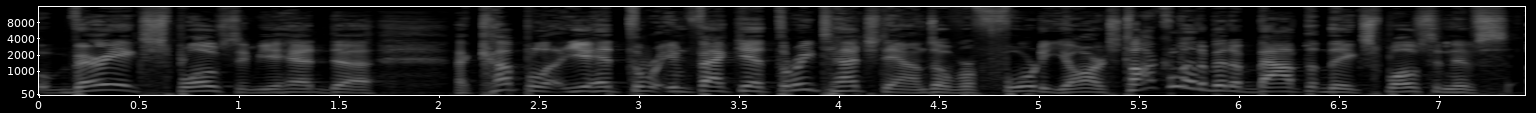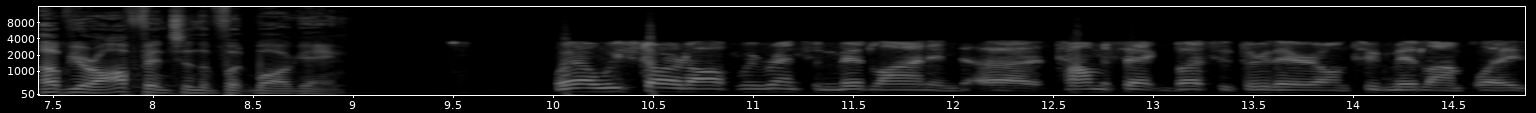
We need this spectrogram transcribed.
very explosive. You had uh, a couple. Of, you had three. In fact, you had three touchdowns over forty yards. Talk a little bit about the, the explosiveness of your offense in the football game. Well, we started off. We ran some midline, and uh, Thomas Eck busted through there on two midline plays.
